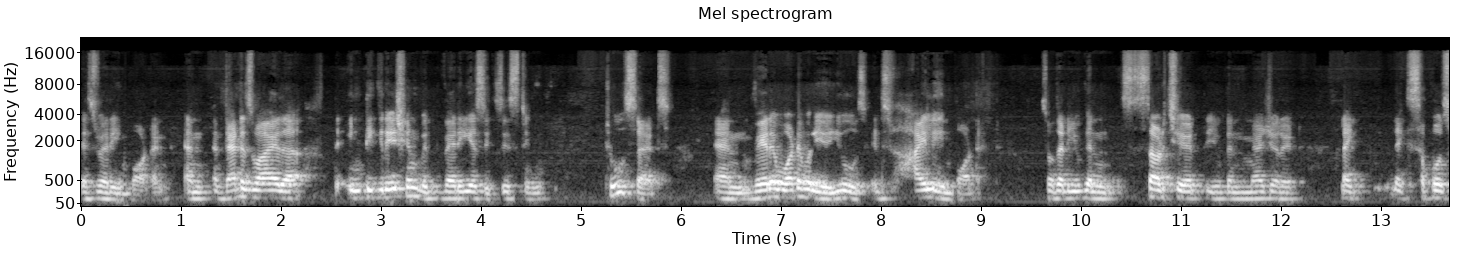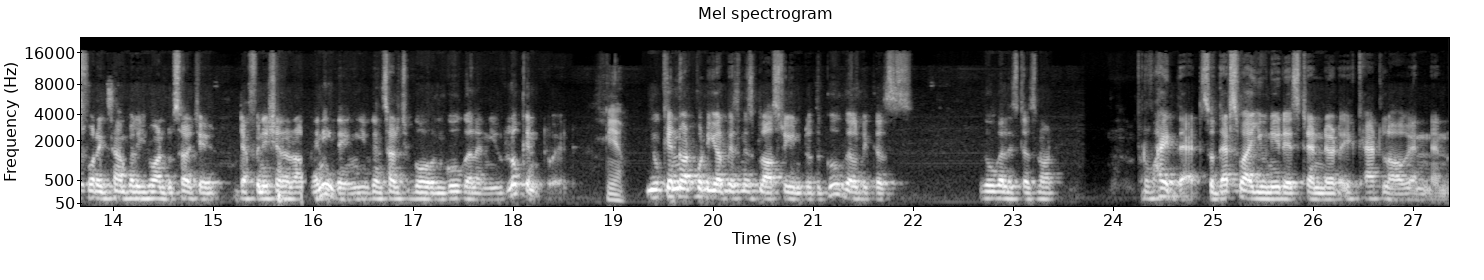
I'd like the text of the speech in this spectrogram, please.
Is very important. And, and that is why the, the integration with various existing tool sets and wherever whatever you use, it's highly important so that you can search it, you can measure it, like like suppose for example you want to search a definition around anything you can search go on google and you look into it yeah. You cannot put your business glossary into the google because google is, does not provide that. So that's why you need a standard a catalog and and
